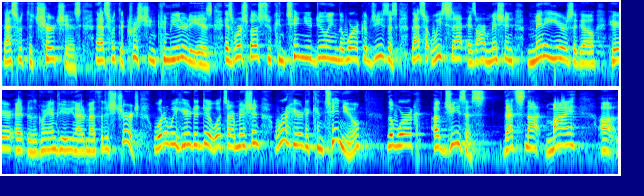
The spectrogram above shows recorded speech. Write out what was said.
That's what the church is. That's what the Christian community is. Is we're supposed to continue doing the work of Jesus. That's what we set as our mission many years ago here at the Grand View United Methodist Church. What are we here to do? What's our mission? We're here to continue the work of Jesus. That's not my uh,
